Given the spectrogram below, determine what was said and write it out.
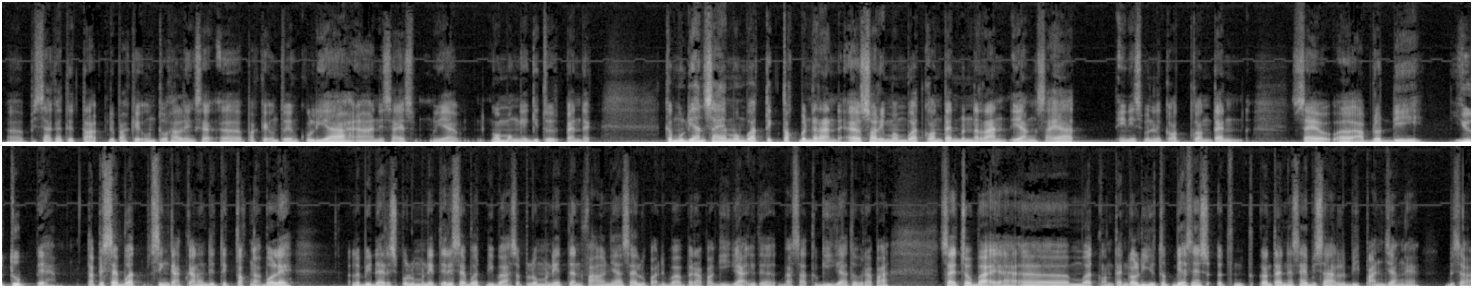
E, bisa ke TikTok dipakai untuk hal yang saya e, pakai untuk yang kuliah. Nah, ini saya ya ngomongnya gitu pendek. Kemudian saya membuat TikTok beneran, eh, sorry membuat konten beneran yang saya ini sebenarnya konten saya uh, upload di YouTube ya. Tapi saya buat singkat karena di TikTok nggak boleh lebih dari 10 menit. Jadi saya buat di bawah 10 menit dan filenya saya lupa di bawah berapa giga gitu ya, bawah 1 giga atau berapa. Saya coba ya uh, membuat konten. Kalau di YouTube biasanya kontennya saya bisa lebih panjang ya, bisa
